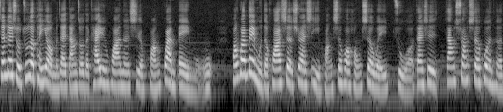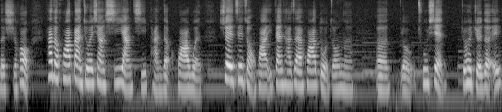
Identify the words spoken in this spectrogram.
针对属猪的朋友，我们在当周的开运花呢是皇冠贝母。皇冠贝母的花色虽然是以黄色或红色为主哦，但是当双色混合的时候，它的花瓣就会像夕阳棋盘的花纹。所以这种花一旦它在花朵中呢，呃，有出现，就会觉得诶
